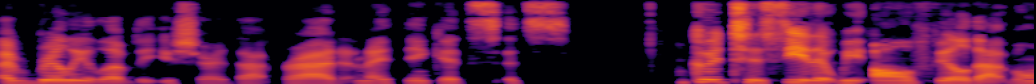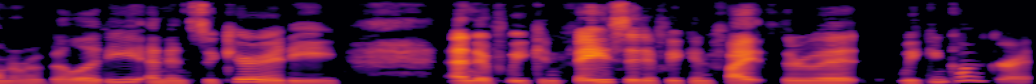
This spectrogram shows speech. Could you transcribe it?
I really love that you shared that, Brad. And I think it's it's good to see that we all feel that vulnerability and insecurity. And if we can face it, if we can fight through it, we can conquer it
